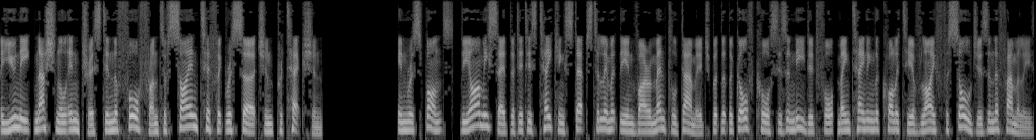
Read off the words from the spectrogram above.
a unique national interest in the forefront of scientific research and protection. In response, the Army said that it is taking steps to limit the environmental damage but that the golf courses are needed for maintaining the quality of life for soldiers and their families.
